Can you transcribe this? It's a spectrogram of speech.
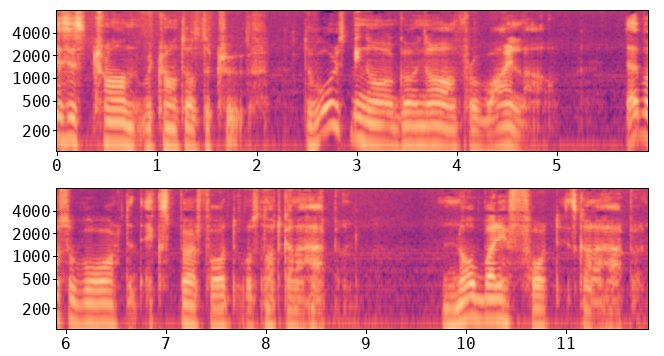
This is Tron with Tron Tells the Truth. The war has been going on for a while now. That was a war that experts thought was not gonna happen. Nobody thought it's gonna happen.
